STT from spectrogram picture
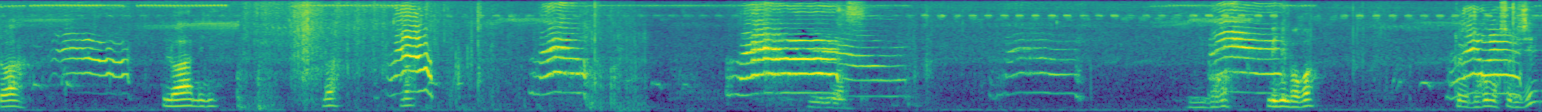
일로 와. 일로 와, 미니. 일로 와. 일로 와. 미니 왔어. 미니 먹어. 미니 먹어. 또 누구 목소리지?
